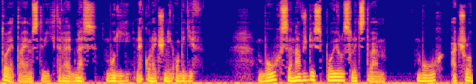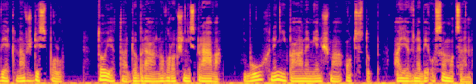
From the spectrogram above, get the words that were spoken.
To je tajemství, které dnes budí nekonečný obdiv. Bůh se navždy spojil s lidstvem. Bůh a člověk navždy spolu. To je ta dobrá novoroční zpráva. Bůh není pánem, jenž má odstup a je v nebi osamocen,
